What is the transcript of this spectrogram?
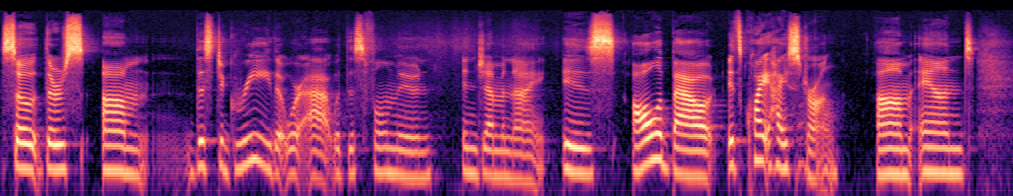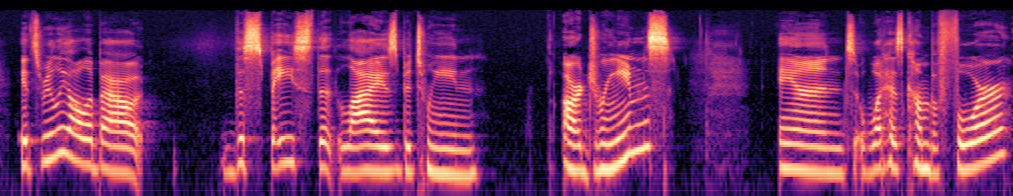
So there's um, this degree that we're at with this full moon in Gemini is all about, it's quite high strung. Um, and it's really all about the space that lies between our dreams and what has come before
